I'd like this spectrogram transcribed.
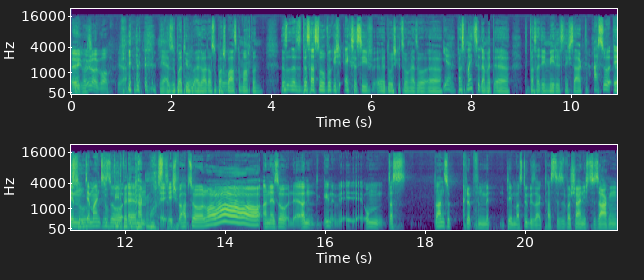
Äh, ich will einfach, ja. Ja, super Typ, also hat auch super Spaß gemacht und das, also das hast du wirklich exzessiv äh, durchgezogen. Also, äh, Ja. was meinst du damit, äh, was er den Mädels nicht sagt? Ach so, ähm, du- der meinte so so, wie wenn du ähm, kacken musst. ich hab so, und er so, äh, um das dran zu knüpfen mit dem, was du gesagt hast, ist es wahrscheinlich zu sagen,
